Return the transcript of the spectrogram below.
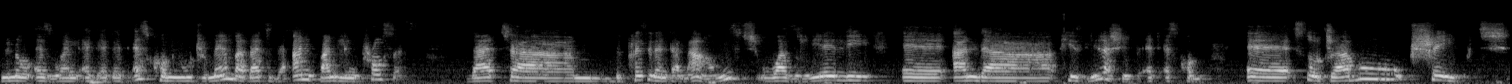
you know, as well at, at, at Eskom. You would remember that the unbundling process that um, the president announced was really uh, under his leadership at Eskom. Uh, so Jabu shaped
